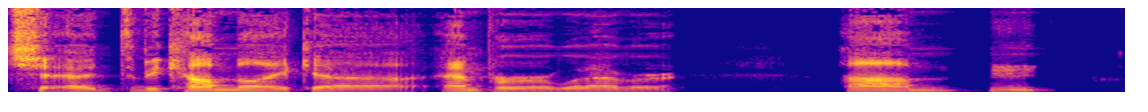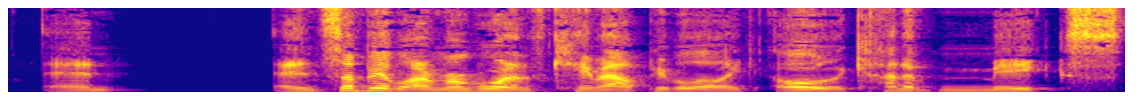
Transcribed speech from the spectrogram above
ch- uh, to become like uh emperor or whatever um Hmm. and and some people I remember when it came out people are like oh it kind of makes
